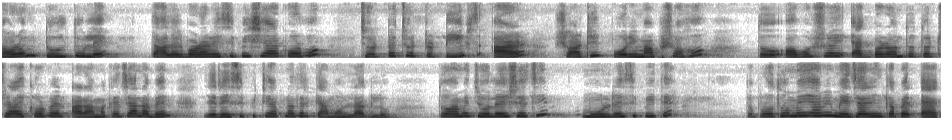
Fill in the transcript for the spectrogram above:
নরম তুলতুলে তালের বড়া রেসিপি শেয়ার করব। ছোট্ট ছোট্ট টিপস আর সঠিক পরিমাপ সহ। তো অবশ্যই একবার অন্তত ট্রাই করবেন আর আমাকে জানাবেন যে রেসিপিটি আপনাদের কেমন লাগল। তো আমি চলে এসেছি মূল রেসিপিতে তো প্রথমেই আমি মেজারিং কাপের এক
